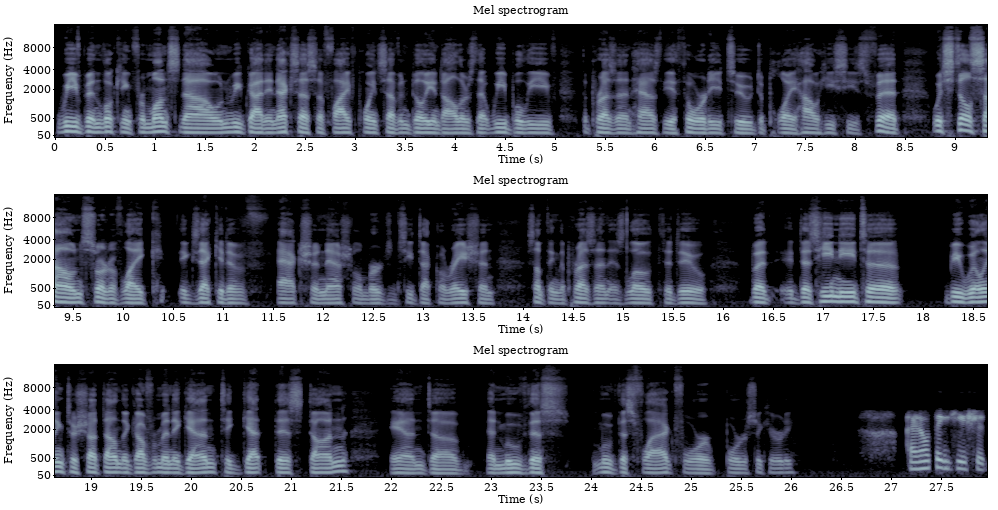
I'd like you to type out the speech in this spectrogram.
we've been looking for months now, and we've got in excess of 5.7 billion dollars that we believe the president has the authority to deploy how he sees fit." Which still sounds sort of like executive action, national emergency declaration, something the president is loath to do. But uh, does he need to be willing to shut down the government again to get this done and uh, and move this move this flag for border security? I don't think he should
